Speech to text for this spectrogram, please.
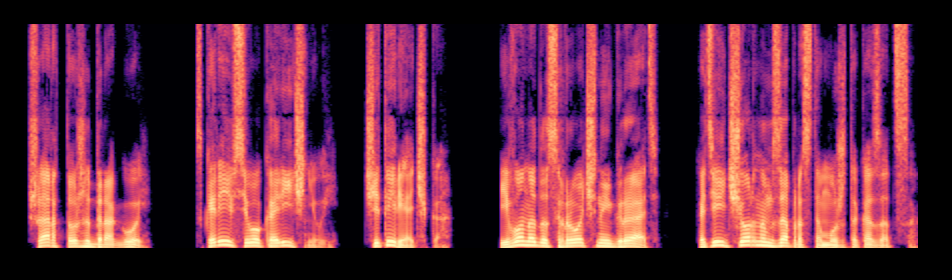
Шар тоже дорогой. Скорее всего, коричневый. Четыре очка. Его надо срочно играть, хотя и черным запросто может оказаться.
